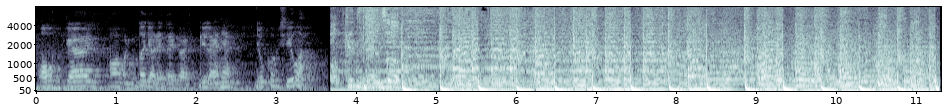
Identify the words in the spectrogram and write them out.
Ok, thôi mình cũng tới giờ đi tiệc rồi. Đi lẹ nha. Vuốt có một xíu à.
